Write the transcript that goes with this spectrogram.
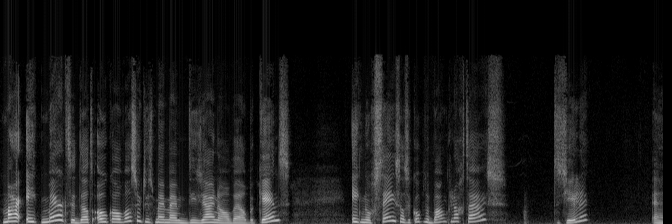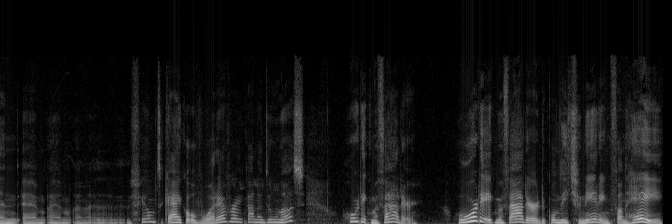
Maar ik merkte dat ook al was ik dus met mijn design al wel bekend, ik nog steeds als ik op de bank lag thuis te chillen en ehm, ehm, ehm, een film te kijken of whatever ik aan het doen was, hoorde ik mijn vader. Hoorde ik mijn vader de conditionering van hey,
